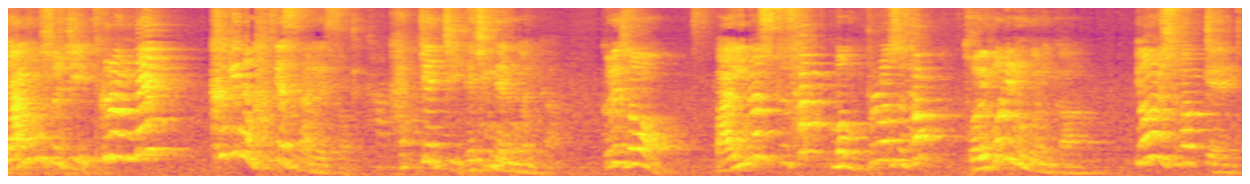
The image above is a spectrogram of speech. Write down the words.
양수지. 그런데 크기는 같겠어, 다르겠어? 같겠지. 대칭 되는 거니까. 그래서 마이너스 3, 뭐 플러스 3 더해버리는 거니까 0일 수밖에.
